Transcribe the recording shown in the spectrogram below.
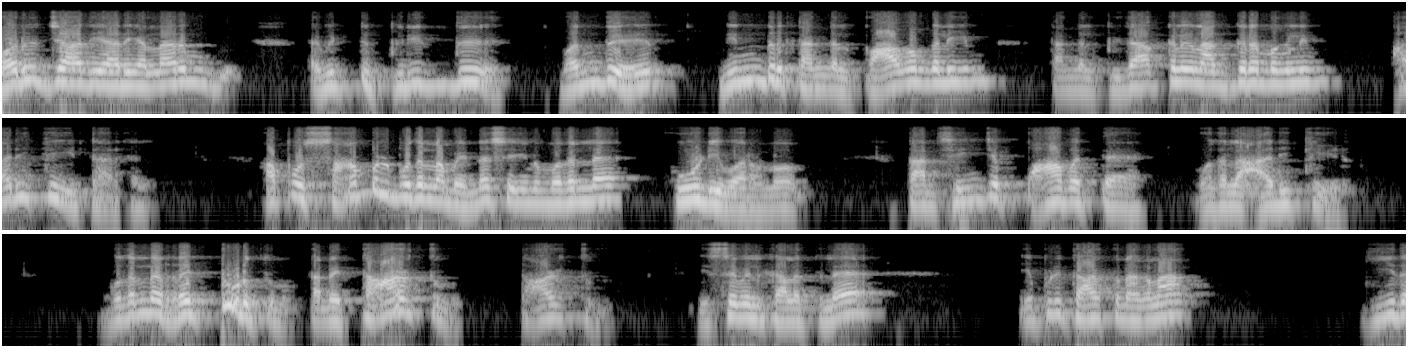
மறு ஜாதியார் எல்லாரும் விட்டு பிரிந்து வந்து நின்று தங்கள் பாவங்களையும் தங்கள் பிதாக்களின் அக்கிரமங்களையும் அறிக்கையிட்டார்கள். அப்போ சாம்பல் முதல் நம்ம என்ன செய்யணும்? முதல்ல கூடி வரணும். தான் செஞ்ச பாவத்தை முதல்ல அறிக்கையிடணும். முதல்ல ரெட்டு கொடுத்தணும் தன்னை தாழ்த்தணும். தாழ்த்தணும். இஸ்ரவேல் காலத்துல எப்படி தாழ்த்தினாங்களா? கீத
